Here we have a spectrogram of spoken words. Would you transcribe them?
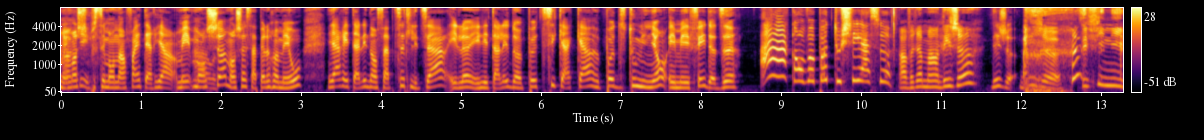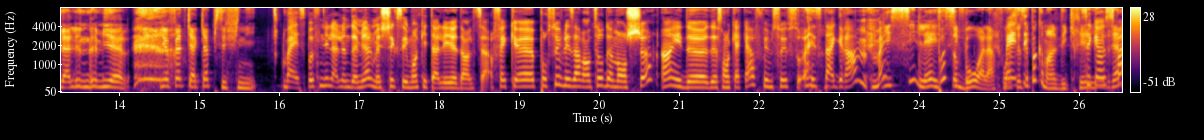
mais moi, c'est mon enfant intérieur. Mais mon ouais. chat, mon chat s'appelle Roméo. Hier, il est allé dans sa petite litière et là, il est allé d'un petit caca pas du tout mignon et mes filles de dire Ah, qu'on va pas toucher à ça. Ah, vraiment? Déjà? Déjà. Déjà. c'est fini, la lune de miel. Il a fait caca puis c'est fini. Ben, c'est pas fini la lune de miel, mais je sais que c'est moi qui est allé dans le tiers. Fait que pour suivre les aventures de mon chat hein, et de, de son caca, vous pouvez me suivre sur Instagram. Même Il est si laid Pas si beau à la fois. Ben, je sais pas comment le décrire. C'est qu'un sphinx,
